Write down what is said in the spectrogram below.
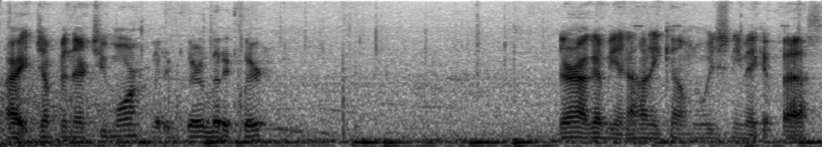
Alright, jump in there. Two more. Let it clear, let it clear. They're not gonna be in a honeycomb. We just need to make it fast.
